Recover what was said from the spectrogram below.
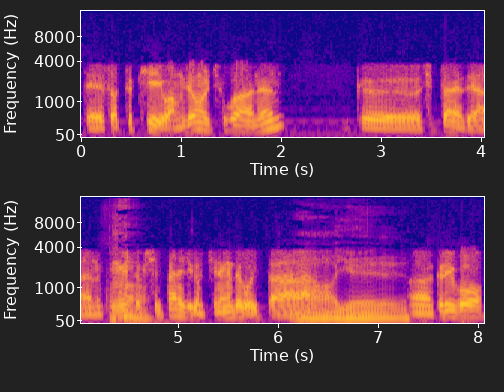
대해서 특히 왕정을 추구하는 그 집단에 대한 국민적 아. 심판이 지금 진행되고 있다. 아, 예. 어, 그리고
